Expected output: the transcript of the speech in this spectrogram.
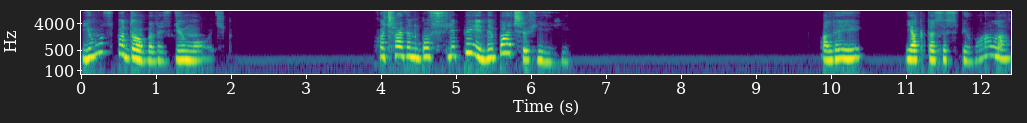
Йому сподобалась дюймовочка. Хоча він був сліпий і не бачив її. Але як та заспівала,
